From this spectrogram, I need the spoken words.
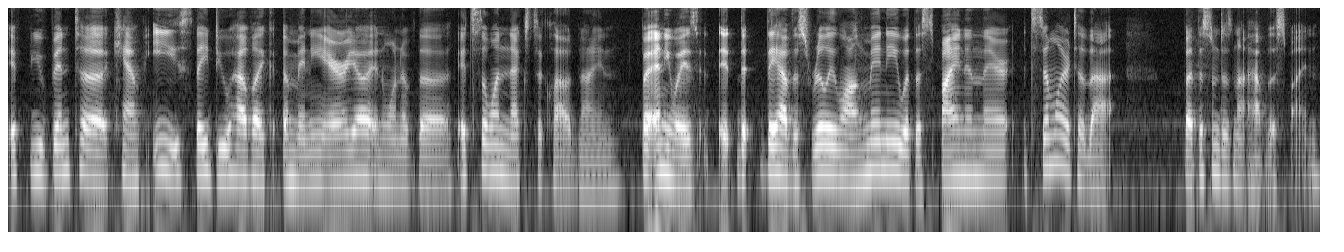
if you've been to Camp East, they do have like a mini area in one of the. It's the one next to Cloud Nine. But anyways, it, th- they have this really long mini with a spine in there. It's similar to that, but this one does not have the spine.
